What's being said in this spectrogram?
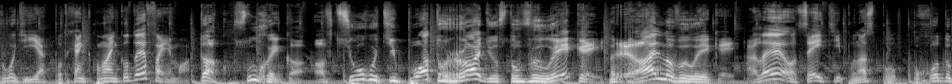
вроді як, потихеньку помаленьку дефаємо. Так, слухай-ка, а в цього тіпа то радіус то великий. Реально великий. Але оцей тіп у нас по, походу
